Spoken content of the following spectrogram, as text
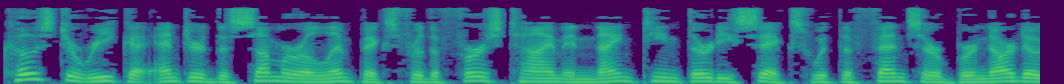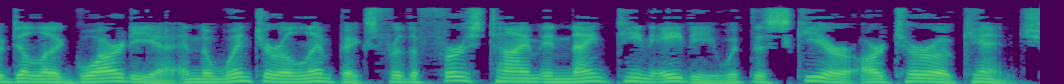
Costa Rica entered the Summer Olympics for the first time in 1936 with the fencer Bernardo de la Guardia and the Winter Olympics for the first time in 1980 with the skier Arturo Kinch.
